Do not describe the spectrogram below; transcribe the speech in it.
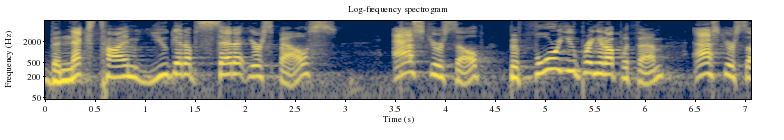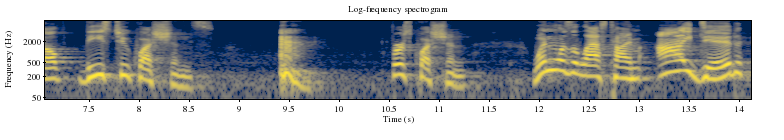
the next time you get upset at your spouse, ask yourself, before you bring it up with them, ask yourself these two questions. First question When was the last time I did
